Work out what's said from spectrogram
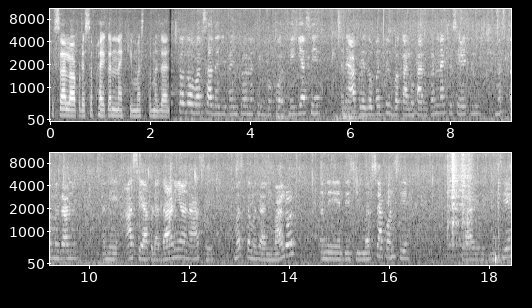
તો ચાલો આપણે સફાઈ કરી નાખી મસ્ત મજાની. તો વરસાદ હજી બેન્ચો નથી, બપોર થઈ ગયા છે. અને આપણે જો બધું બકાલું સારું કરી નાખ્યું છે એટલું. મસ્ત મજાનું. અને આ છે આપણા દાણિયા અને આ છે મસ્ત મજાની વાલોળ. અને દેશી મરચાં પણ છે. આવી રીતનું છે.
